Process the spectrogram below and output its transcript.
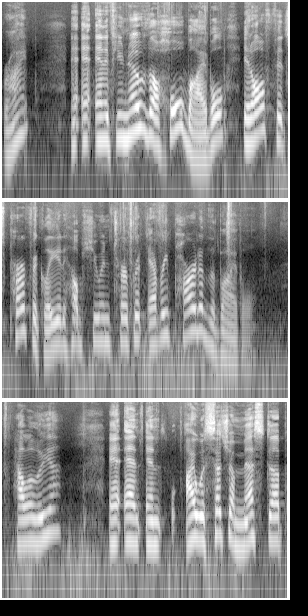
right? And if you know the whole Bible, it all fits perfectly. It helps you interpret every part of the Bible. Hallelujah. And, and, and I was such a messed up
